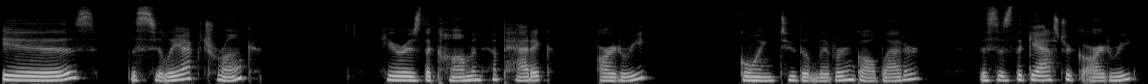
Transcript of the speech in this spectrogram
is the celiac trunk. Here is the common hepatic artery going to the liver and gallbladder. This is the gastric artery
